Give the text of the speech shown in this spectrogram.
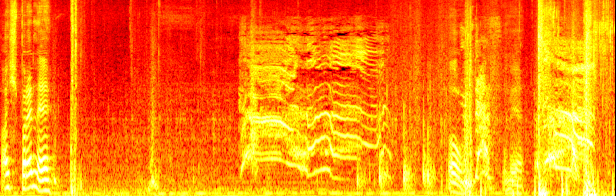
Ah, ich brenne. Oh, komm her. Au. Komm schon, stirb endlich. Danke. Mein Daddy ist schlauer als Einstein, stärker als Herkules und er entfacht ein Feuer mit einem Fingerschnippen. Sind Sie genauso gut wie mein Daddy, Mister? Nicht, wenn Sie nicht in den gasernen Garten Erstmal Kuchen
